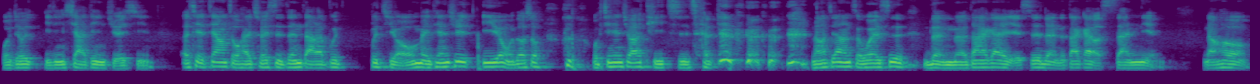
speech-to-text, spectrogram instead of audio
我就已经下定决心。而且这样子我还垂死挣扎了不不久，我每天去医院我都说，我今天就要提辞呈，然后这样子我也是忍了，大概也是忍了大概有三年，然后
